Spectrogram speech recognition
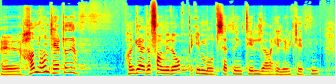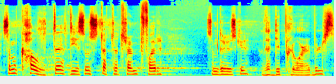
Eh, han håndterte det. Han greide å fange det opp, i motsetning til da Hillary Clinton, som kalte de som støttet Trump, for som dere husker, the deplorables.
